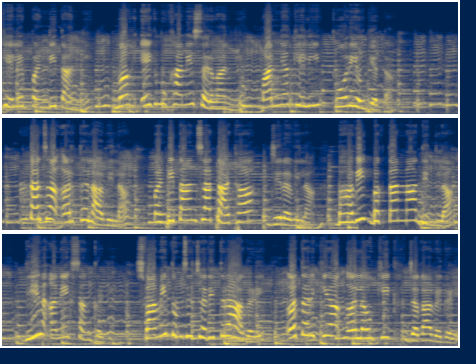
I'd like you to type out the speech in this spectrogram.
केले पंडितांनी मग एकमुखाने सर्वांनी मान्य केली थोर योग्यता. ताचा अर्थ लाविला पंडितांचा ताठा जिरविला भाविक भक्तांना दिदला धीर अनेक संकटी. स्वामी तुमचे चरित्र आगळे अतर्कीय अलौकिक जगा वेगळे.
